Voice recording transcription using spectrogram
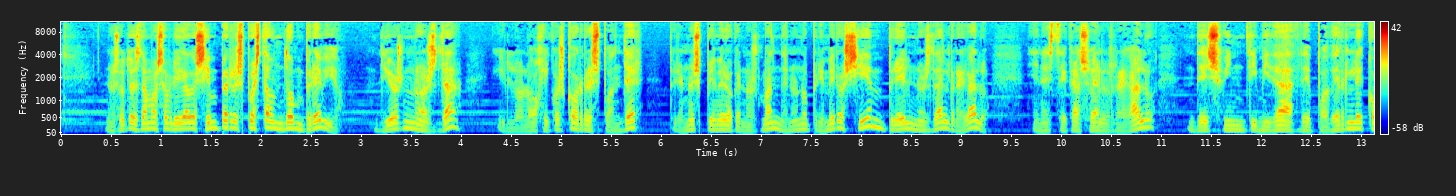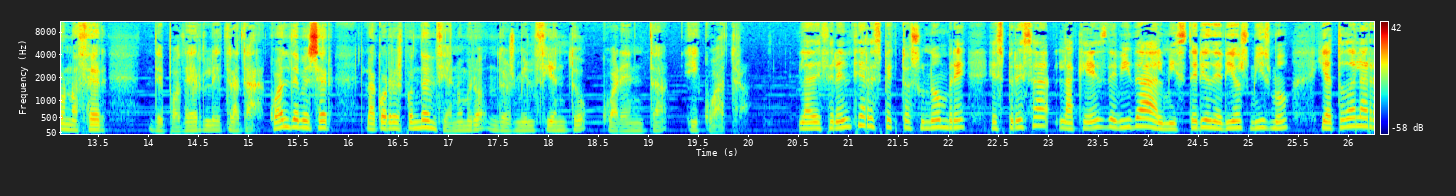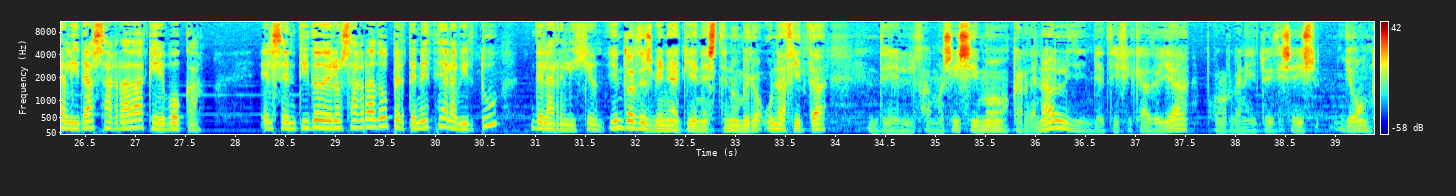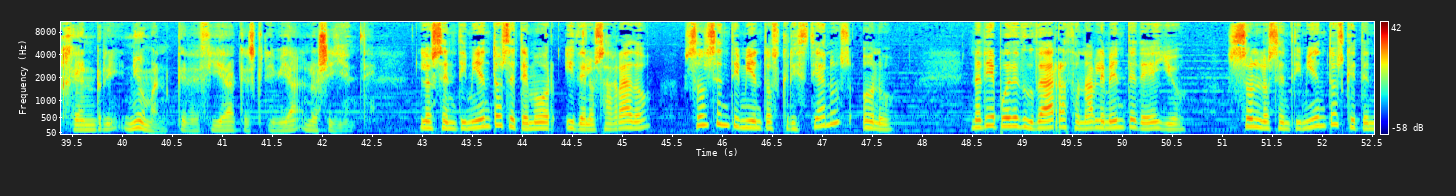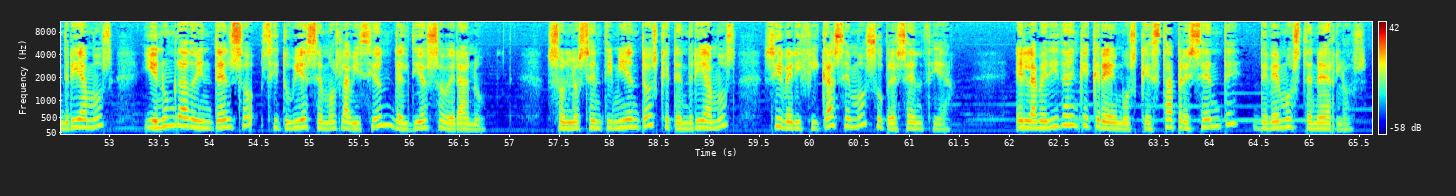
nosotros estamos obligados siempre respuesta a un don previo. Dios nos da y lo lógico es corresponder, pero no es primero que nos manda, no, no, primero siempre Él nos da el regalo. En este caso el regalo de su intimidad, de poderle conocer, de poderle tratar. ¿Cuál debe ser la correspondencia? Número 2144. La deferencia respecto a su nombre expresa la que es debida al misterio de Dios mismo y a toda la realidad sagrada que evoca. El sentido de lo sagrado pertenece a la virtud de la religión. Y entonces viene aquí en este número una cita del famosísimo cardenal, beatificado ya por Benedicto XVI, John Henry Newman, que decía que escribía lo siguiente. Los sentimientos de temor y de lo sagrado son sentimientos cristianos o no. Nadie puede dudar razonablemente de ello. Son los sentimientos que tendríamos y en un grado intenso si tuviésemos la visión del Dios soberano. Son los sentimientos que tendríamos si verificásemos su presencia. En la medida en que creemos que está presente, debemos tenerlos.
